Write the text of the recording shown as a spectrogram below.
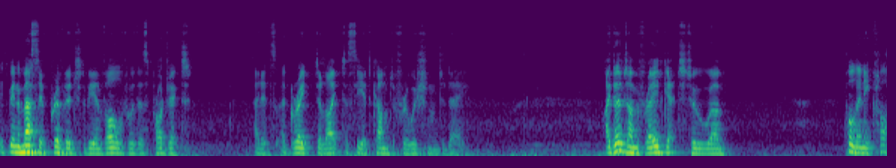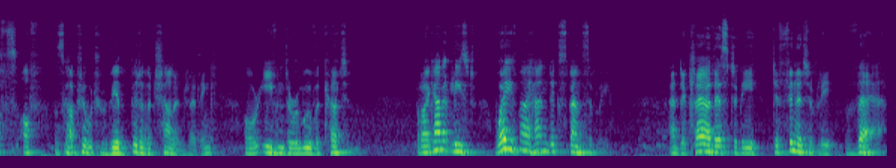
It's been a massive privilege to be involved with this project, and it's a great delight to see it come to fruition today. I don't, I'm afraid, get to uh, pull any cloths off the sculpture, which would be a bit of a challenge, I think, or even to remove a curtain. But I can at least wave my hand expansively and declare this to be definitively there.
